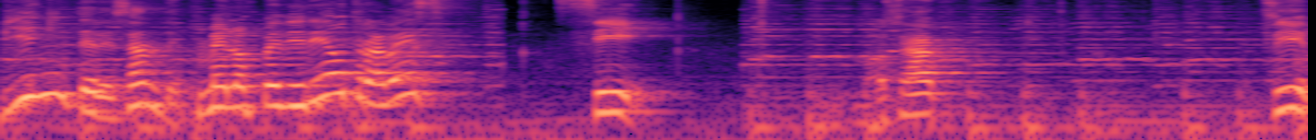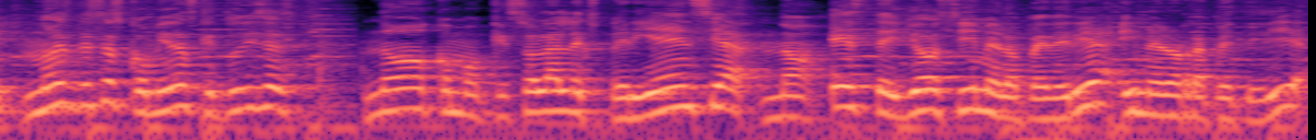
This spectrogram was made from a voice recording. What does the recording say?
bien interesante. ¿Me lo pediría otra vez? Sí. O sea, Sí, no es de esas comidas que tú dices, no, como que sola la experiencia. No, este yo sí me lo pediría y me lo repetiría.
